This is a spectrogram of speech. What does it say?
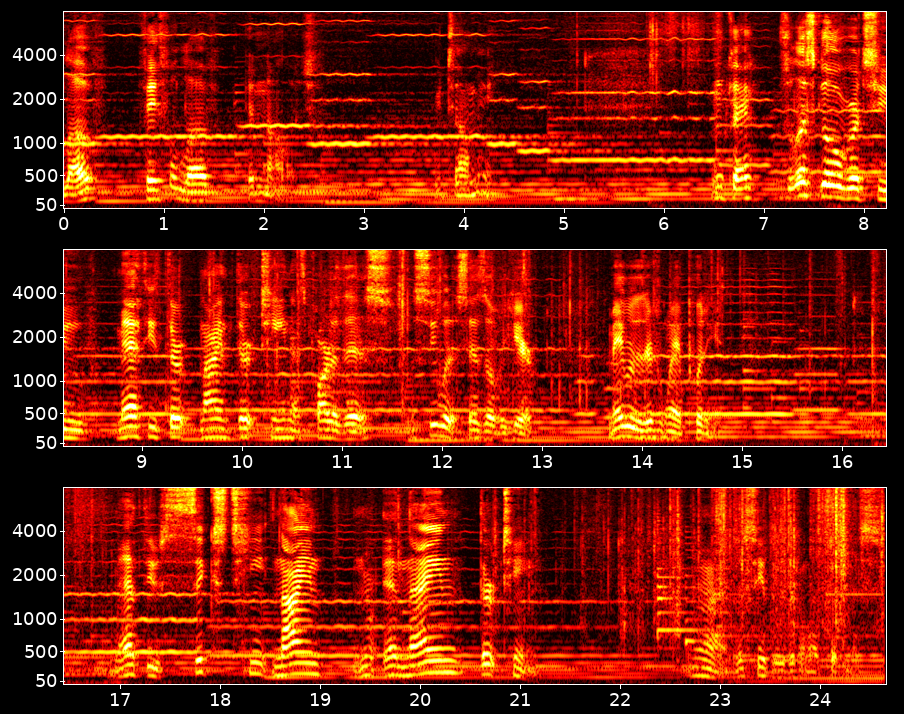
love, faithful love, and knowledge. You tell me. Okay, so let's go over to Matthew 9 13 as part of this. Let's see what it says over here. Maybe there's a different way of putting it. Matthew 16, 9, and 9, 13. Alright, let's see if there's a different way of putting this.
